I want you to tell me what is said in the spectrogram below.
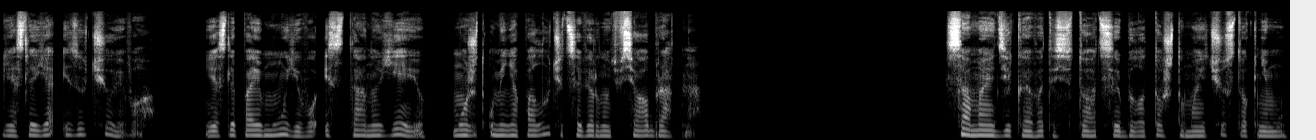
Если я изучу его, если пойму его и стану ею, может, у меня получится вернуть все обратно. Самое дикое в этой ситуации было то, что мои чувства к нему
